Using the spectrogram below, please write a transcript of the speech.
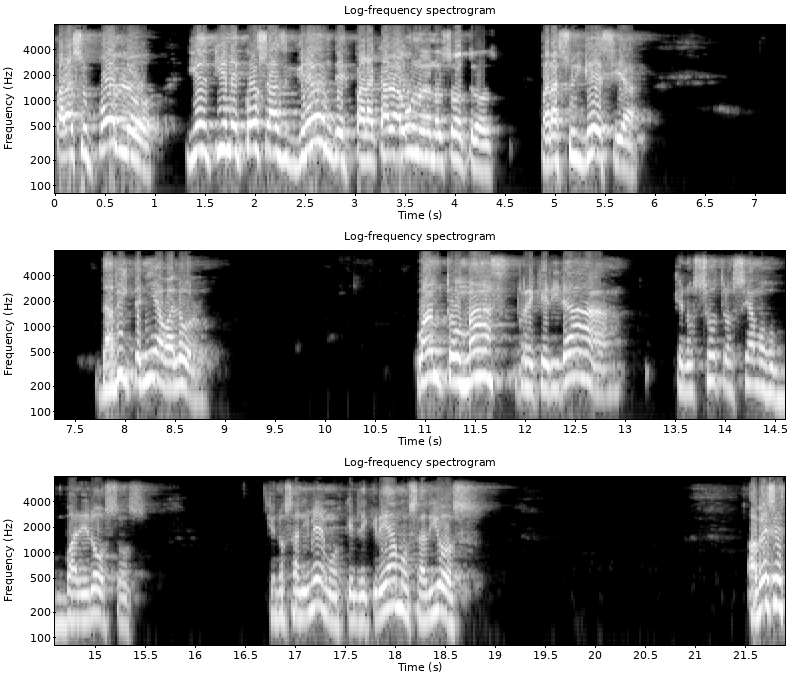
para su pueblo y Él tiene cosas grandes para cada uno de nosotros, para su iglesia. David tenía valor. ¿Cuánto más requerirá que nosotros seamos valerosos? que nos animemos, que le creamos a Dios. A veces,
